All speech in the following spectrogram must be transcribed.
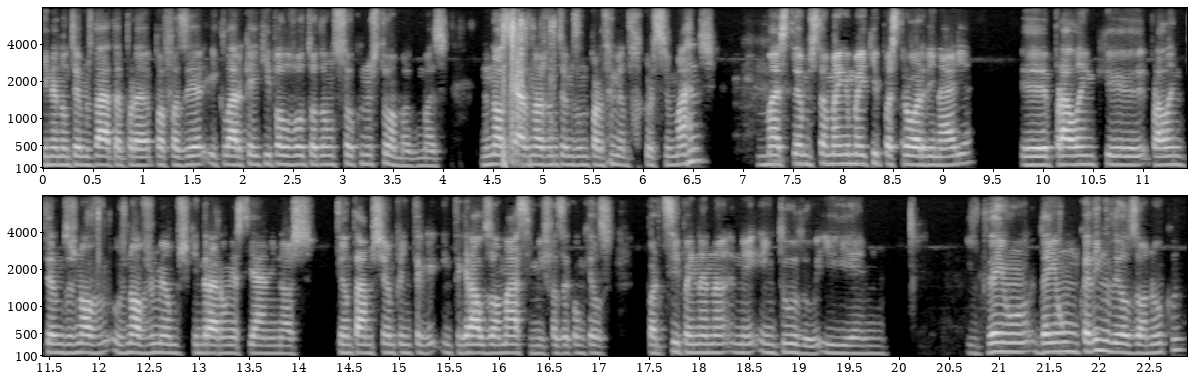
que ainda não temos data para, para fazer, e claro que a equipa levou todo um soco no estômago, mas no nosso caso nós não temos um departamento de recursos humanos, mas temos também uma equipa extraordinária eh, para além, que, para além de termos os novos, os novos membros que entraram este ano e nós tentámos sempre integrá-los ao máximo e fazer com que eles participem na, na, em tudo e, e que deem deem um bocadinho deles ao núcleo.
